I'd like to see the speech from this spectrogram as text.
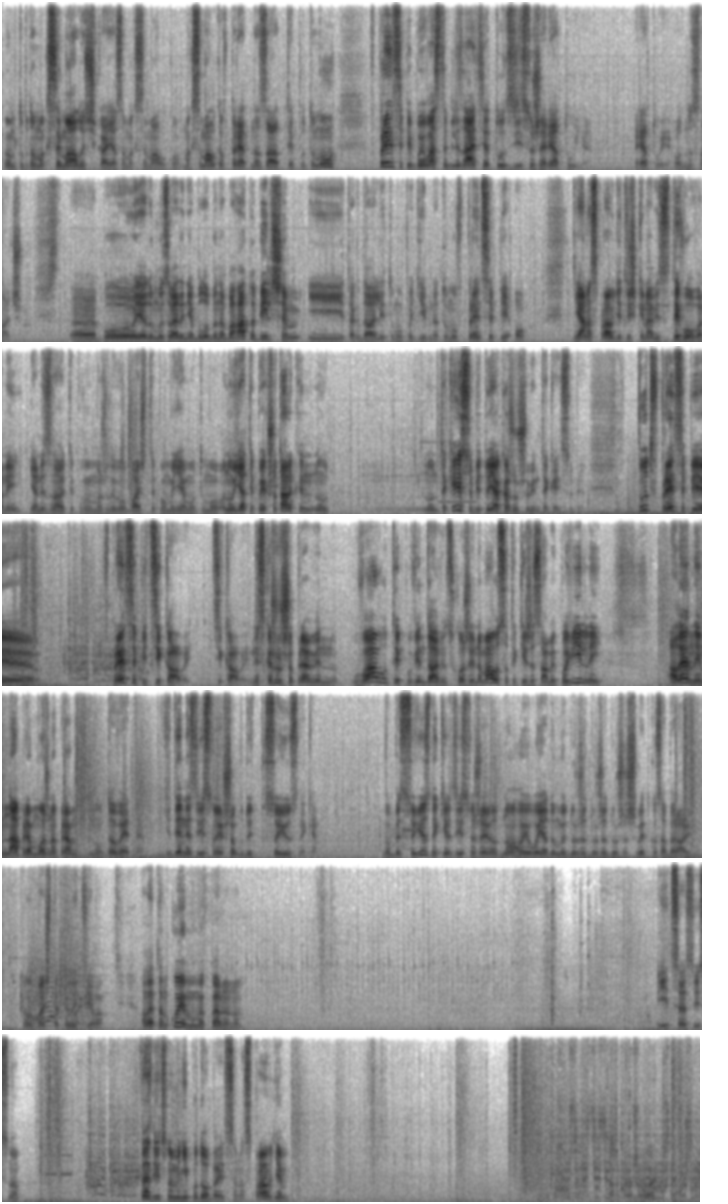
Ну, тобто максималочка, я за максималку. Максималка вперед-назад, типу. Тому, в принципі, бойова стабілізація тут, звісно вже рятує. Рятує, однозначно. Е, бо я думаю, зведення було б набагато більшим і так далі, і тому подібне. Тому, в принципі, ок. Я насправді трішки навіть здивований. Я не знаю, типу, ви можливо бачите по моєму. Тому. Ну, я, типу, якщо Таркін, ну. Ну, такий собі, то я кажу, що він такий собі. Тут, в принципі, в принципі, цікавий. Цікавий. Не скажу, що прям він вау, типу, він да, він схожий на Мауса, такий же самий повільний. Але ним напрям можна прям ну, давити. Єдине, звісно, якщо будуть союзники. Бо без союзників, звісно ж, одного його, я думаю, дуже-дуже дуже швидко забирають. Ну, от бачите, полетіло. Але танкуємо ми впевнено. І це, звісно. Це, звісно, мені подобається насправді. Ну.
